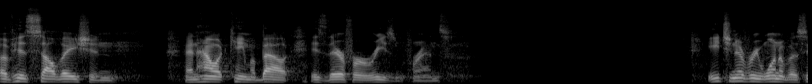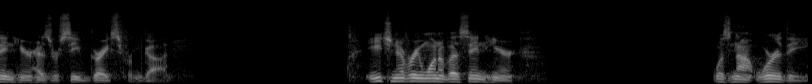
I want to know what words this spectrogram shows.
of his salvation and how it came about is there for a reason, friends. each and every one of us in here has received grace from God. Each and every one of us in here was not worthy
